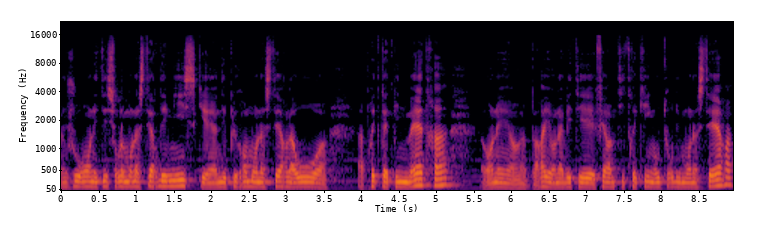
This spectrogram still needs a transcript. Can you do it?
un jour, on était sur le monastère d'Emis, qui est un des plus grands monastères là-haut, à près de 4000 mètres. On est, euh, pareil, on avait été faire un petit trekking autour du monastère.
